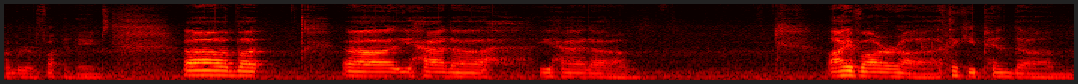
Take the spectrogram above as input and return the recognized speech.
remember their fucking names. Uh, but uh, you had uh, you had um, Ivar. Uh, I think he pinned um,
